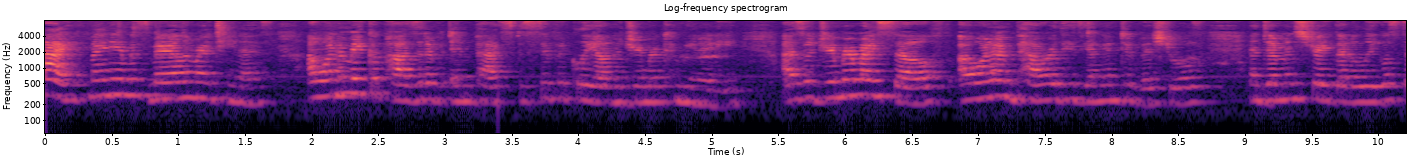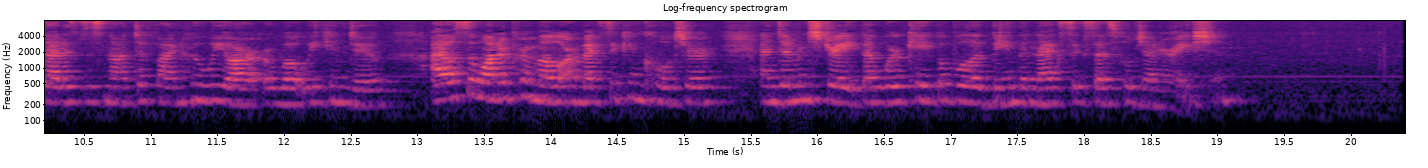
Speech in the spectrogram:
Hi, my name is Marilynn Martinez. I want to make a positive impact specifically on the Dreamer community. As a Dreamer myself, I want to empower these young individuals and demonstrate that a legal status does not define who we are or what we can do. I also want to promote our Mexican culture and demonstrate that we're capable of being the next successful generation.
